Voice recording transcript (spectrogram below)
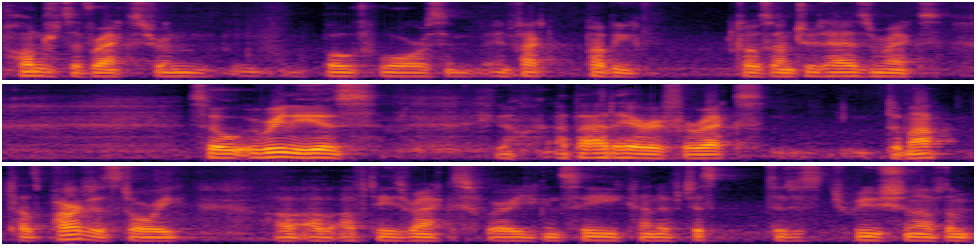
hundreds of wrecks during both wars. In, in fact, probably close on two thousand wrecks. So it really is, you know, a bad area for wrecks. The map tells part of the story of, of, these wrecks, where you can see kind of just the distribution of them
